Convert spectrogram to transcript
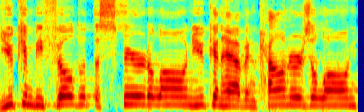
You can be filled with the Spirit alone. You can have encounters alone.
